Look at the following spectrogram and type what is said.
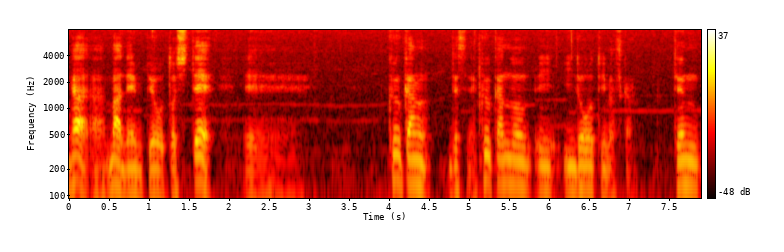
が、まあ、年表として、えー、空間ですね。空間の移動といいますか。点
